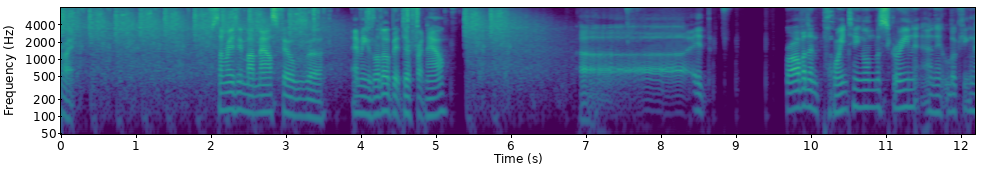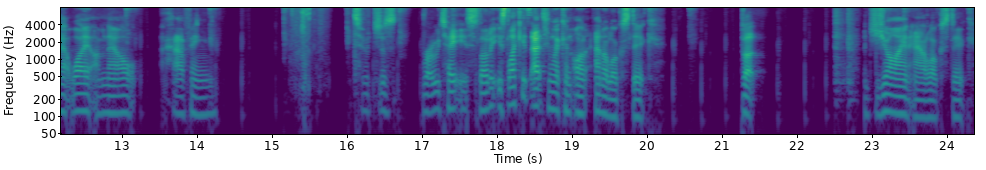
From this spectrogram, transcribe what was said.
Right. For some reason my mouse feels, uh, aiming is a little bit different now. Uh, it, rather than pointing on the screen and it looking that way, I'm now having to just rotate it slowly. It's like it's acting like an analog stick, but a giant analog stick.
